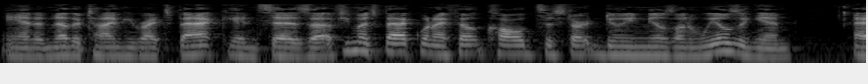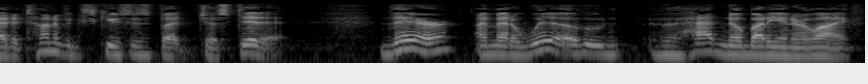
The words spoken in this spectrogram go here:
And another time he writes back and says, uh, a few months back when I felt called to start doing Meals on Wheels again, I had a ton of excuses, but just did it. There, I met a widow who, who had nobody in her life.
